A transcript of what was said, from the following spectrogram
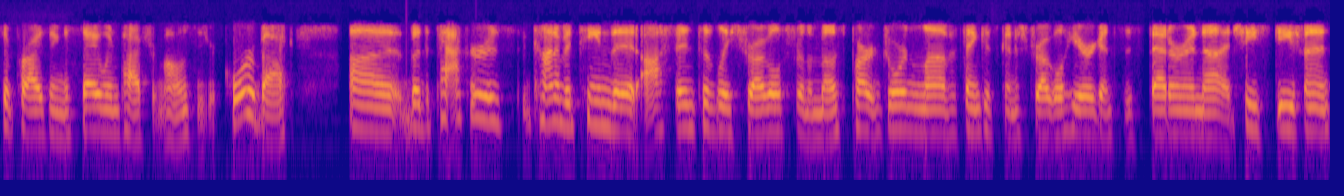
surprising to say when Patrick Mahomes is your quarterback. Uh, but the Packers, kind of a team that offensively struggles for the most part. Jordan Love, I think, is going to struggle here against this veteran uh, Chiefs defense.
